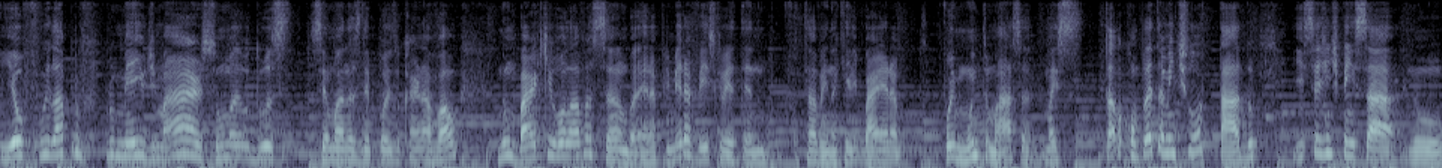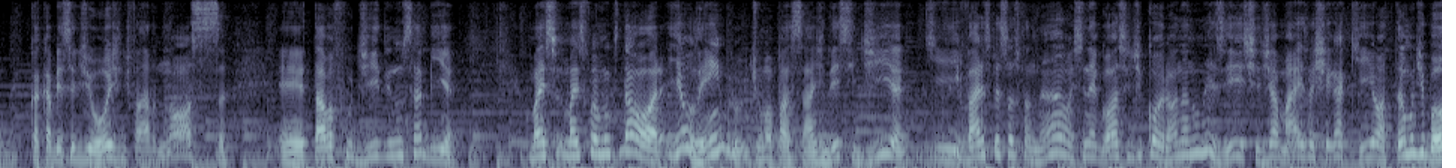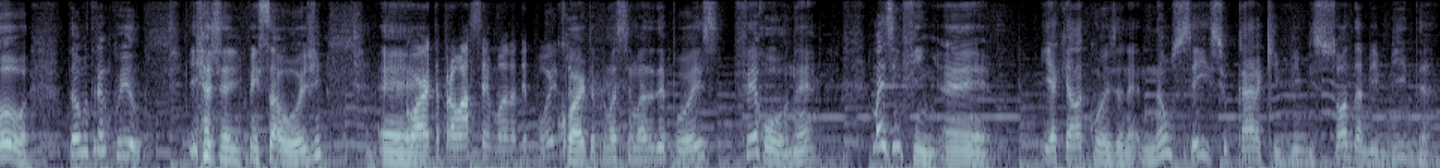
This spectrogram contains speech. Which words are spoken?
e eu fui lá pro, pro meio de março, uma ou duas semanas depois do carnaval, num bar que rolava samba. Era a primeira vez que eu ia ter, tava indo naquele bar, era, foi muito massa, mas tava completamente lotado. E se a gente pensar no, com a cabeça de hoje, a gente falava, nossa, é, tava fudido e não sabia. Mas, mas foi muito da hora. E eu lembro de uma passagem desse dia que várias pessoas falam: não, esse negócio de corona não existe, jamais vai chegar aqui, ó, tamo de boa, tamo tranquilo. E a gente pensar hoje. É, corta para uma semana depois. Né? Corta né? para uma semana depois, ferrou, né? Mas enfim, é, e aquela coisa, né? Não sei se o cara que vive só da bebida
